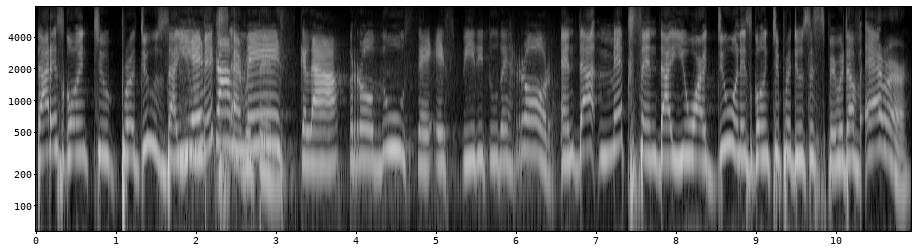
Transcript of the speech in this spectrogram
That is going to produce that Y you mix esa everything. mezcla produce espíritu de error. And that mixing that you are doing is going to produce a spirit of error.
